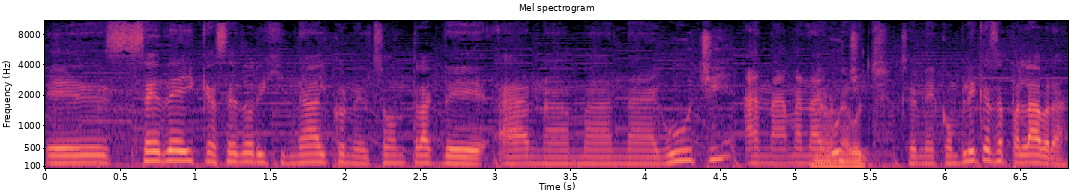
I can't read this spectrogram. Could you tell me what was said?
Eh, CD y cassette original con el soundtrack de Anamanaguchi. Anamanaguchi. Anamanaguchi. Se me complica esa palabra.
